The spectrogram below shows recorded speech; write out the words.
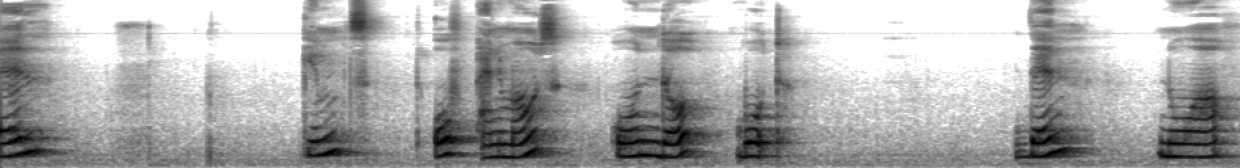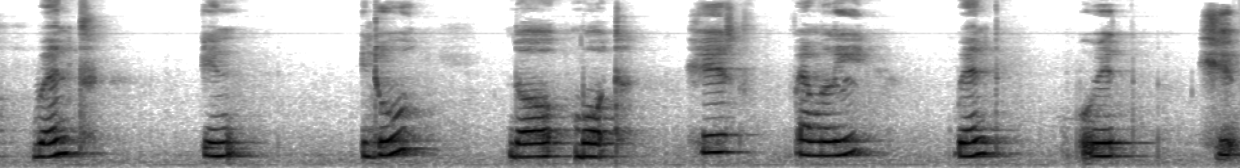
L kinds of animals on the boat. Then Noah went in into the boat. His family went with him.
